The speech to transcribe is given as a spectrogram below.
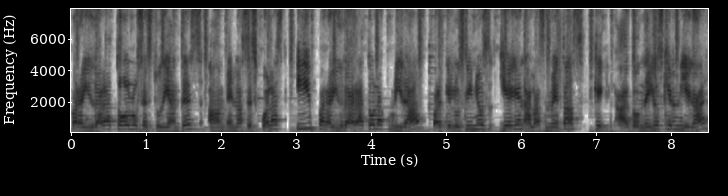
para ayudar a todos los estudiantes um, en las escuelas y para ayudar a toda la comunidad para que los niños lleguen a las metas que a donde ellos quieren llegar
